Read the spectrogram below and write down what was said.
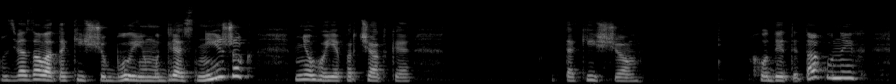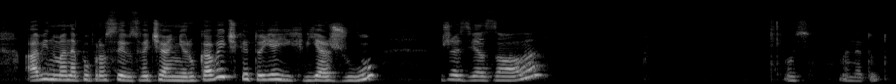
Зв'язала такі, щоб були йому для сніжок. В нього є перчатки такі, що ходити так у них. А він мене попросив звичайні рукавички, то я їх в'яжу. Вже зв'язала. Ось у мене тут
